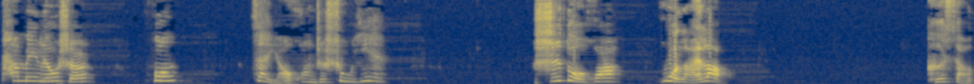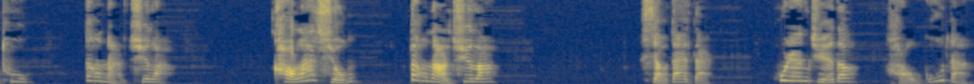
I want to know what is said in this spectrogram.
他没留神儿，风在摇晃着树叶。十朵花，我来了。可小兔到哪儿去了？考拉熊到哪儿去了？小袋袋。忽然觉得好孤单。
